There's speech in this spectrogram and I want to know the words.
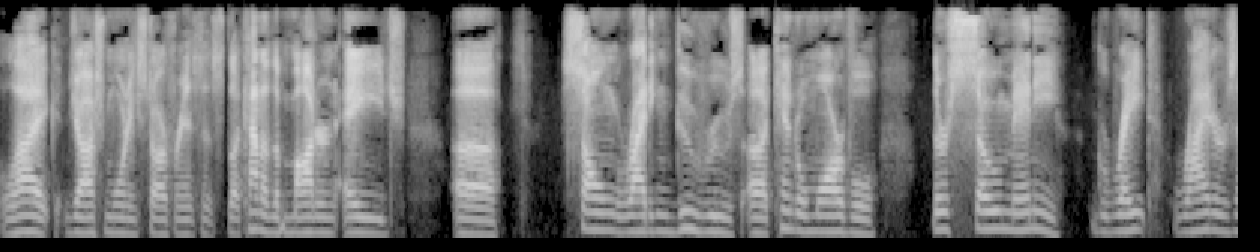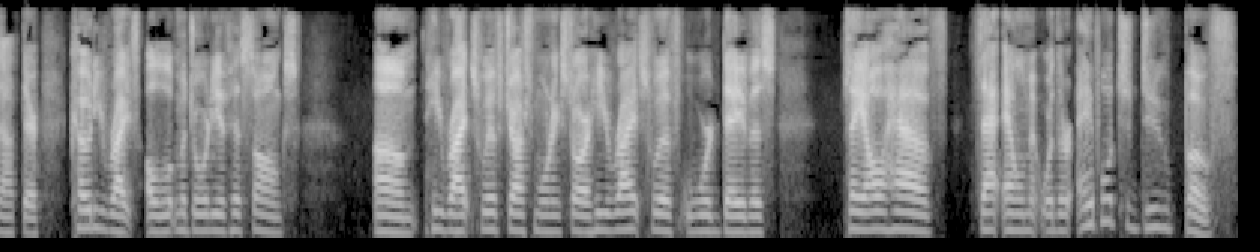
like Josh Morningstar, for instance, the kind of the modern age uh, songwriting gurus, uh, Kendall Marvel. There's so many great writers out there. Cody writes a majority of his songs. Um, he writes with Josh Morningstar. He writes with Ward Davis. They all have that element where they're able to do both.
